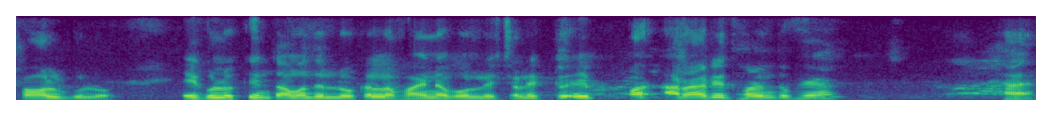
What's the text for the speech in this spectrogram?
শলগুলো, এগুলো কিন্তু আমাদের লোকালে হয় না বললে চলে। একটু আড়াআড়ি ধরেন তো ভাইয়া। হ্যাঁ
